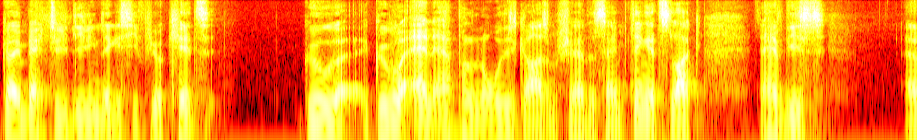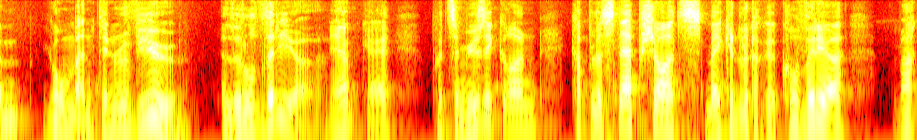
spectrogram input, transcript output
going back to leaving legacy for your kids, Google, Google and Apple and all these guys, I'm sure have the same thing. It's like they have these um, your month in review, a little video. Yep. Okay. Put some music on, a couple of snapshots, make it look like a cool video. Like,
